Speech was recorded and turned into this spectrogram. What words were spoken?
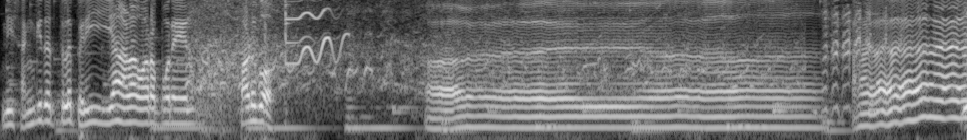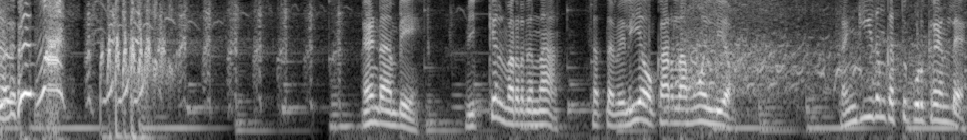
நீ சங்கீதத்துல பெரிய ஆளா வர போறேன் பாடுகோ ஆ. வேண்டாம் பே விக்கல் வர்றதுன்னா சத்த வெளியே உட்காரலாமோ இல்லையோ? சங்கீதம் கத்துக் கொடுக்குறேன்ல.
